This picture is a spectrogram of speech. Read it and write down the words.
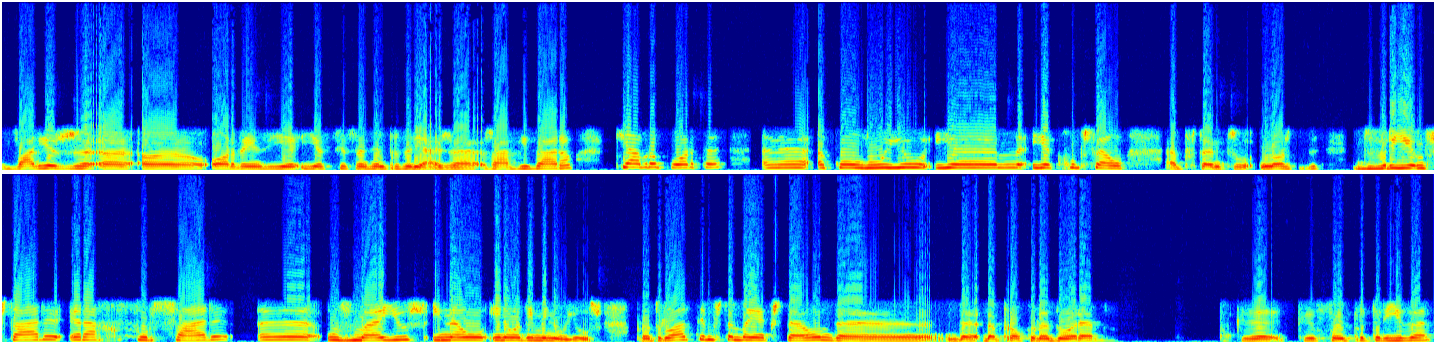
várias uh, uh, ordens e, e, associações empresariais já, já avisaram que abre a porta uh, a conluio e a, e a corrupção. portanto, nós de, deveríamos estar era a reforçar os meios e não, e não a diminuí-los. Por outro lado, temos também a questão da, da, da Procuradora que, que foi preterida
